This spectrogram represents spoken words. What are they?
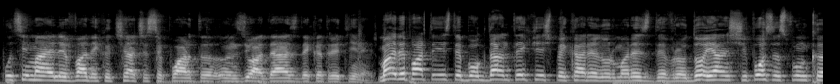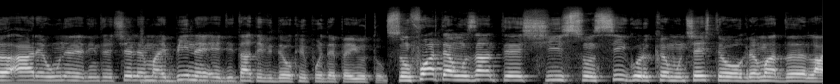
puțin mai elevat decât ceea ce se poartă în ziua de azi de către tineri. Mai departe este Bogdan Techieș pe care îl urmăresc de vreo 2 ani și pot să spun că are unele dintre cele mai bine editate videoclipuri de pe YouTube. Sunt foarte amuzante și sunt sigur că muncește o grămadă la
